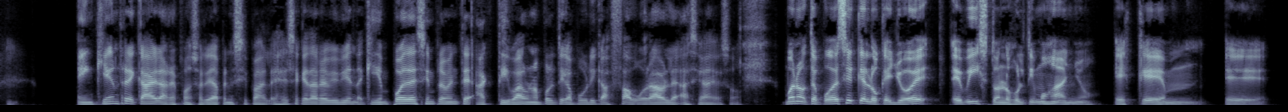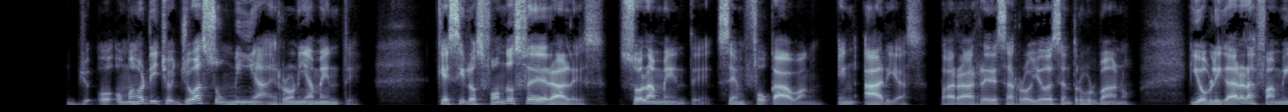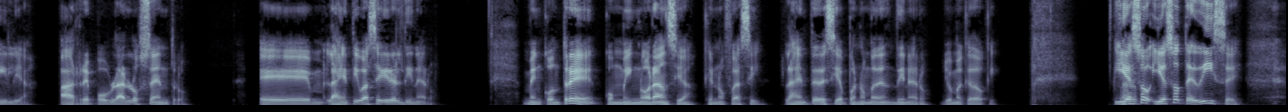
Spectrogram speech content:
¿en quién recae la responsabilidad principal? ¿Es el secretario de vivienda? ¿Quién puede simplemente activar una política pública favorable hacia eso? Bueno, te puedo decir que lo que yo he, visto en los últimos años es que, mm, eh, yo- o, o mejor dicho, yo asumía erróneamente que si los fondos federales solamente se enfocaban en áreas para redesarrollo de centros urbanos y obligar a las familias a repoblar los centros, eh, la gente iba a seguir el dinero. Me encontré con mi ignorancia que no fue así. La gente decía, pues no me den dinero, yo me quedo aquí. Y, Claro. eso, y eso te dice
